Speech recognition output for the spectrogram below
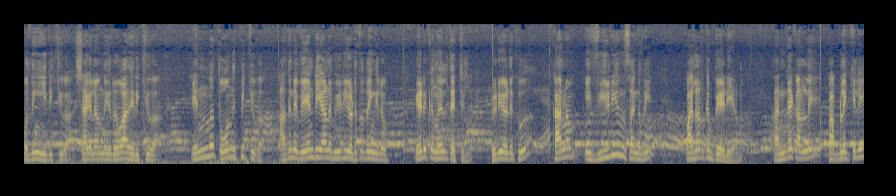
ഒതുങ്ങിയിരിക്കുക ശകലം ഒന്ന് ഇറുവാതിരിക്കുക എന്ന് തോന്നിപ്പിക്കുക. അതിന് വേണ്ടിയാണ് വീഡിയോ എടുത്തതെങ്കിലോ? എടുക്കുന്നതിൽ തെറ്റില്ല. വീഡിയോ എടുക്കുക. കാരണം ഈ വീഡിയോ എന്ന സംഗതി പലർക്കും പേടിയാണ്. തന്റെ കള്ളി പബ്ലിക്കലി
